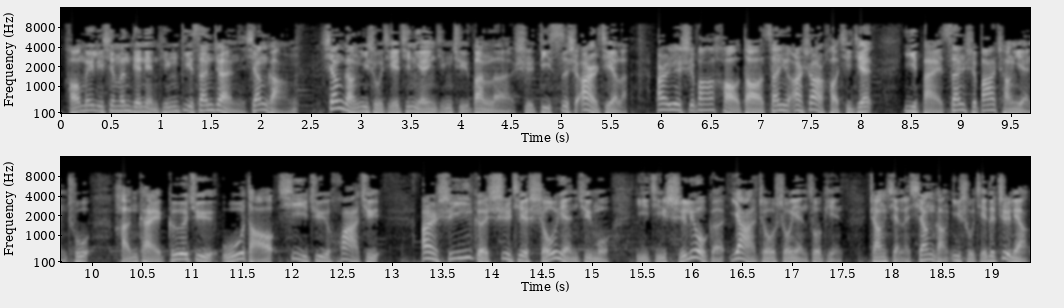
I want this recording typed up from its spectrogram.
好，美丽新闻点点听第三站，香港。香港艺术节今年已经举办了是第四十二届了。二月十八号到三月二十二号期间，一百三十八场演出，涵盖歌剧、舞蹈、戏剧、话剧，二十一个世界首演剧目以及十六个亚洲首演作品，彰显了香港艺术节的质量，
